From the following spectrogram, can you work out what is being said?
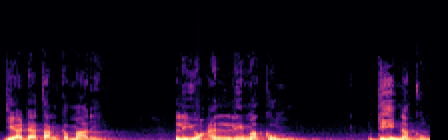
dia datang kemari. Liyu'allimakum dinakum.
